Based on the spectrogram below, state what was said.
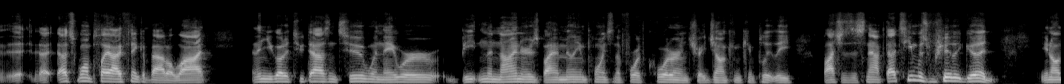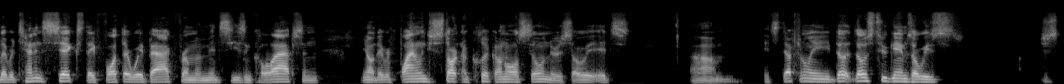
uh, that's one play I think about a lot. And then you go to 2002 when they were beating the Niners by a million points in the fourth quarter and Trey Junkin completely botches the snap. That team was really good. You know, they were 10 and 6. They fought their way back from a midseason collapse and you know, they were finally just starting to click on all cylinders. So it's um it's definitely th- those two games always just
